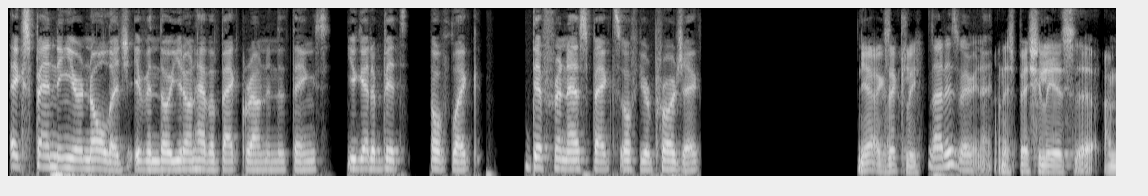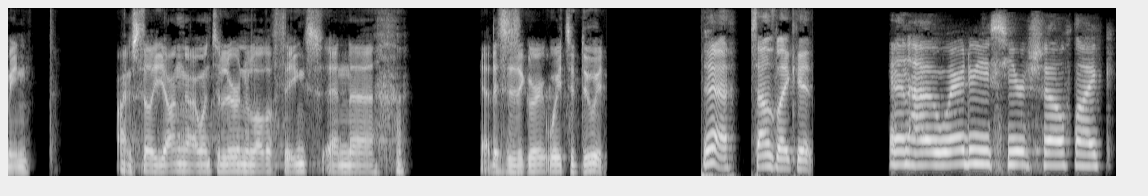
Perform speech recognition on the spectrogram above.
expanding your knowledge, even though you don't have a background in the things. You get a bit of like different aspects of your project. Yeah, exactly. That is very nice. And especially as uh, I mean, I'm still young. I want to learn a lot of things, and uh, yeah, this is a great way to do it. Yeah, sounds like it. And how, where do you see yourself like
